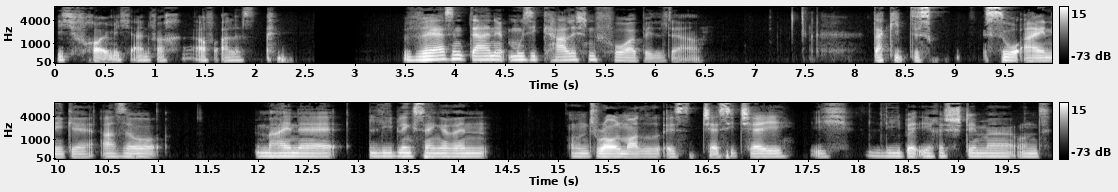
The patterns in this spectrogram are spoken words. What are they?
Ich freue mich einfach auf alles. Wer sind deine musikalischen Vorbilder? Da gibt es so einige. Also meine Lieblingssängerin und Role Model ist Jessie J. Ich liebe ihre Stimme und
